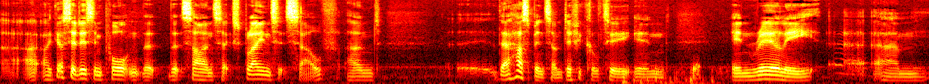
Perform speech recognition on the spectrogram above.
I, I, guess it is important that, that science explains itself, and there has been some difficulty in in really um,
